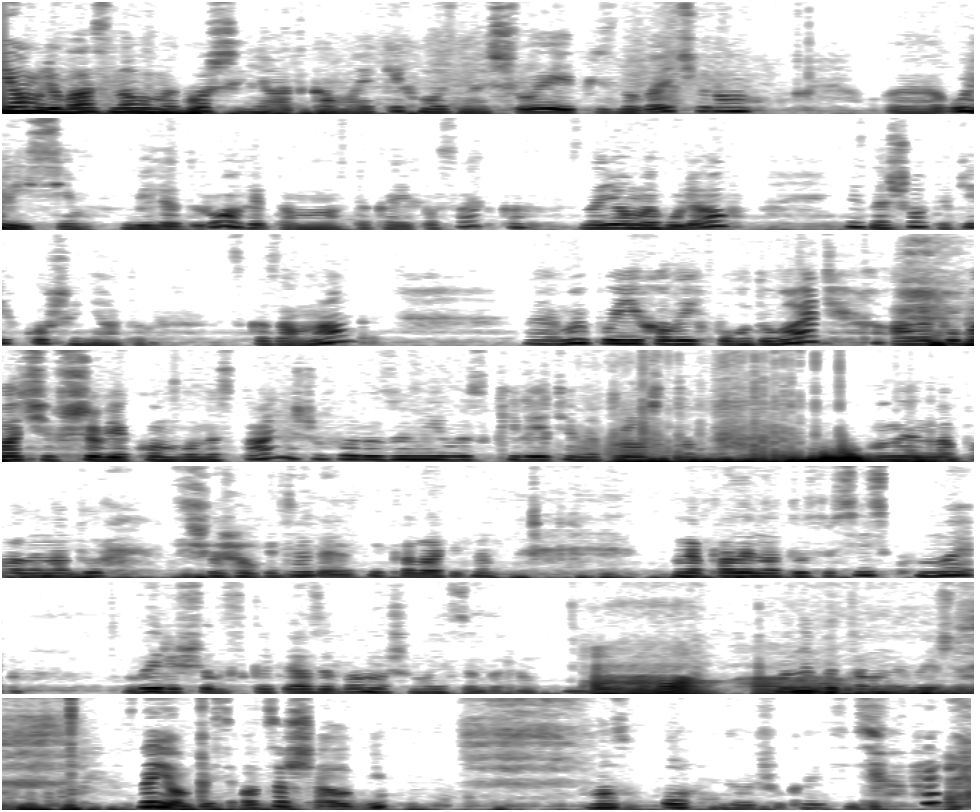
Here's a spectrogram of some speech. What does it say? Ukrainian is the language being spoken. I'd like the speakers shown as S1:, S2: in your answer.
S1: Знайомлю вас з новими кошенятками, яких ми знайшли пізно вечором е, у лісі біля дороги. Там у нас така і посадка. Знайомий гуляв і знайшов таких кошеняток. Сказав нам. Е, Ми поїхали їх погодувати, але побачивши, в якому вони стані, щоб ви розуміли, скелеті не просто. Вони напали на ту, що робить, да, да. Напали на ту сусідську. Ми вирішили, скрипя зубами, що ми їх заберемо. Вони би там не вижили. Знайомтеся, оце Шелбі. Нас... О, диви, шукає.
